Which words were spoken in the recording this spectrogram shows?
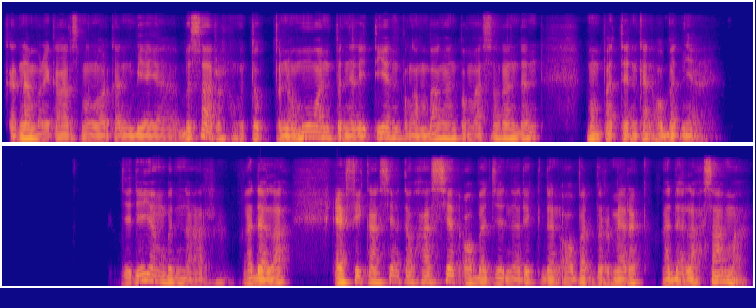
Karena mereka harus mengeluarkan biaya besar untuk penemuan, penelitian, pengembangan, pemasaran, dan mempatenkan obatnya. Jadi yang benar adalah efikasi atau khasiat obat generik dan obat bermerek adalah sama.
